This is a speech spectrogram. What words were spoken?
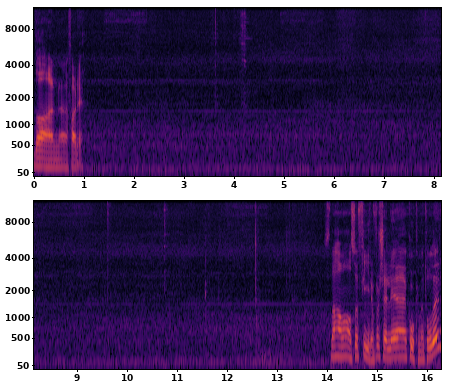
Da er den eh, ferdig. Så da har man altså fire forskjellige kokemetoder.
